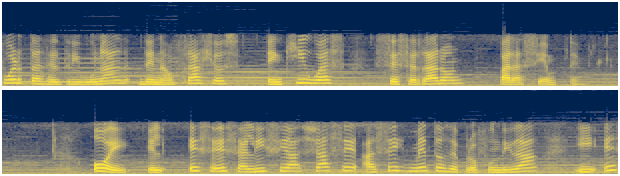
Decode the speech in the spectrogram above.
puertas del Tribunal de Naufragios en Key West se cerraron para siempre. Hoy el SS Alicia yace a 6 metros de profundidad y es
